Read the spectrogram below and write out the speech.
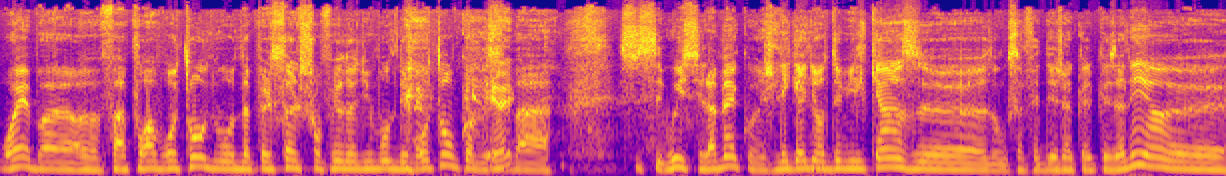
Ouais, bah, enfin, pour un Breton, nous, on appelle ça le championnat du monde des Bretons, quoi. Bah, c'est, oui, c'est la mec, quoi. Je l'ai gagné en 2015, euh, donc ça fait déjà quelques années, hein, euh,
